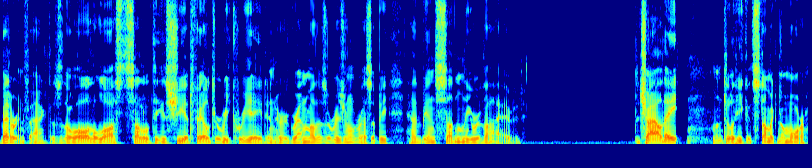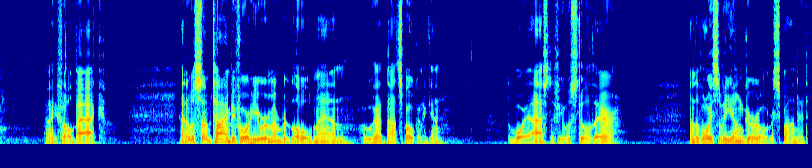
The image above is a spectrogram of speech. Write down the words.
Better, in fact, as though all the lost subtleties she had failed to recreate in her grandmother's original recipe had been suddenly revived. The child ate until he could stomach no more, and he fell back. And it was some time before he remembered the old man, who had not spoken again. The boy asked if he was still there, and the voice of a young girl responded,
